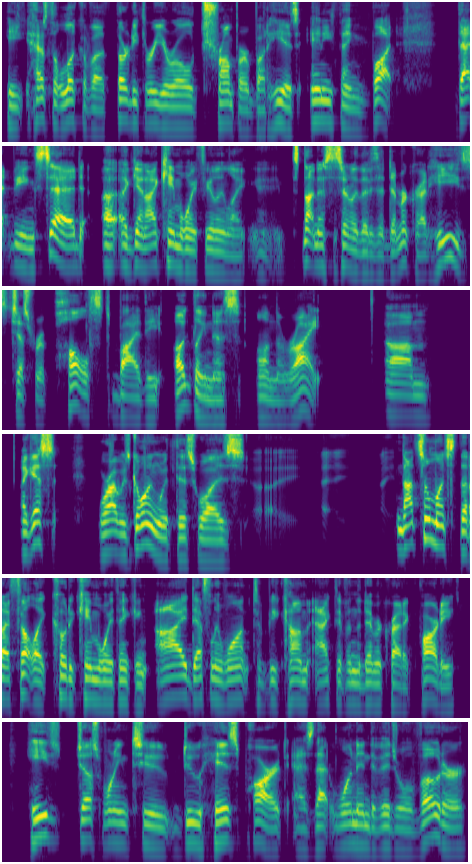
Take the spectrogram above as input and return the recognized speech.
he has the look of a 33 year old Trumper, but he is anything but. That being said, uh, again, I came away feeling like eh, it's not necessarily that he's a Democrat. He's just repulsed by the ugliness on the right. Um, I guess where I was going with this was uh, not so much that I felt like Cody came away thinking, I definitely want to become active in the Democratic Party. He's just wanting to do his part as that one individual voter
